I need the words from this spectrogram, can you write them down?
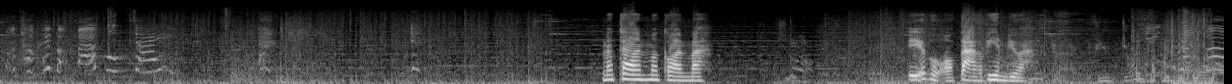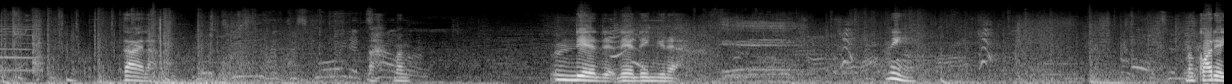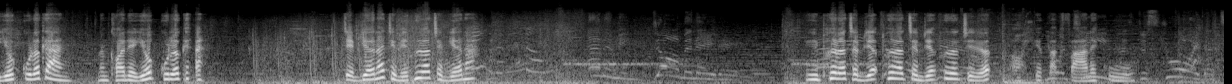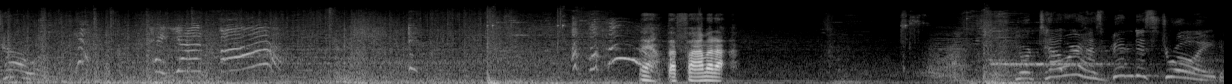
ต้องทำให้ป๊าป๊าภูมิใจมาจานมาก่อนมา เอ๊ะผมออกตากับพี่เอ็มดีกว่า ได้ละ Your team has destroyed a Ah. อืมเดี๋ยวเดี๋ยวเดี๋ยวเด้งอยู่เนี่ยนี่มังกรเดี๋ยวยกกูแล้วกันมังกรเดี๋ยวยกกูแล้วกันเจ็บเยอะนะเจ็บเยอะเพื่อนเราเจ็บเยอะนะ Enemy dominating. นี่เพื่อนเราเจ็บเยอะเพื่อนเราเจ็บเยอะเพื่อนเราเจ็บเยอะอ๋อเฮียตัดฟ้าในกู แหมตัดฟ้ามาละ Your tower has been destroyed.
